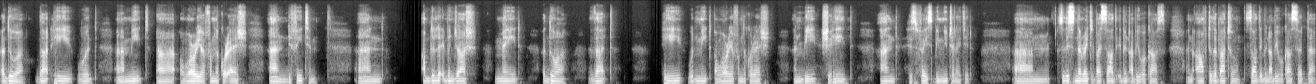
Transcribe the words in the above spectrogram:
a dua that he would uh, meet uh, a warrior from the Quraysh and defeat him. And Abdullah ibn Jahsh made a dua that he would meet a warrior from the Quraysh and be shaheed and his face be mutilated. Um, so this is narrated by Saad ibn Abi Waqas. And after the battle, Saad ibn Abi Waqas said that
